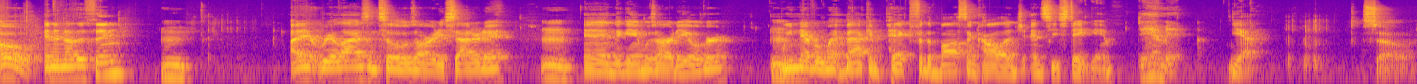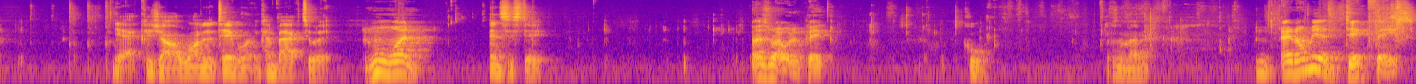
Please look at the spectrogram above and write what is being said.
Oh, and another thing. Mm. I didn't realize until it was already Saturday mm. and the game was already over. Mm. We never went back and picked for the Boston College NC State game. Damn it. Yeah. So, yeah, because y'all wanted to table it and come back to it. Who won? NC State. That's what I would have picked. Cool. Doesn't matter. Hey, don't be a dick face.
